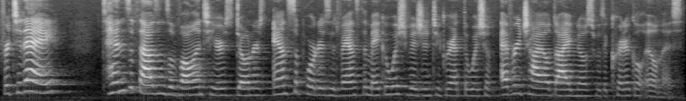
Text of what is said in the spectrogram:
For today, tens of thousands of volunteers, donors, and supporters advance the Make a Wish vision to grant the wish of every child diagnosed with a critical illness.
